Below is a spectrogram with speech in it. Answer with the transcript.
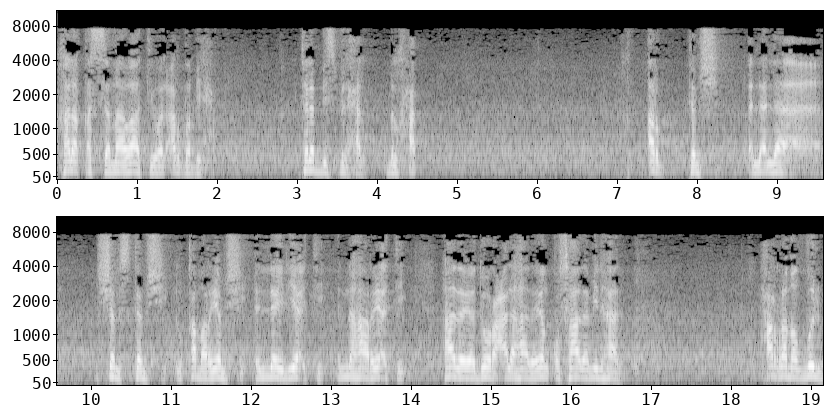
خلق السماوات والأرض بالحق. تلبس بالحق بالحق. أرض تمشي. لا, لا الشمس تمشي. القمر يمشي. الليل يأتي. النهار يأتي. هذا يدور على هذا ينقص هذا من هذا. حرم الظلم.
